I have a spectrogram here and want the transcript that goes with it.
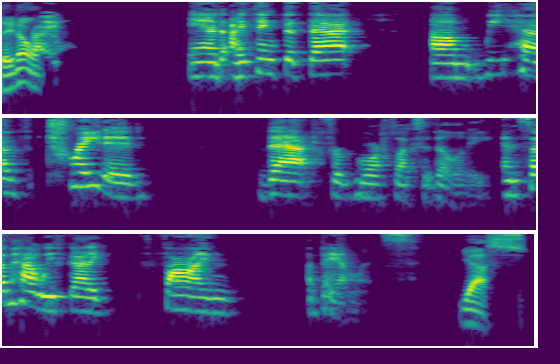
They don't. Right? And I think that that, um, we have traded that for more flexibility. And somehow we've got to find a balance. Yes.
